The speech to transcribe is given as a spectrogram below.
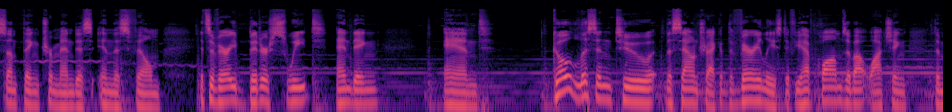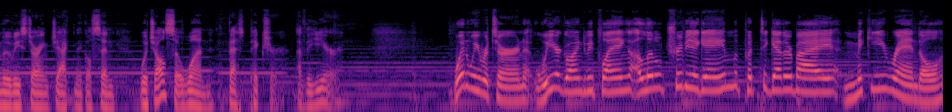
something tremendous in this film. It's a very bittersweet ending, and go listen to the soundtrack at the very least if you have qualms about watching the movie starring Jack Nicholson, which also won Best Picture of the Year. When we return, we are going to be playing a little trivia game put together by Mickey Randall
